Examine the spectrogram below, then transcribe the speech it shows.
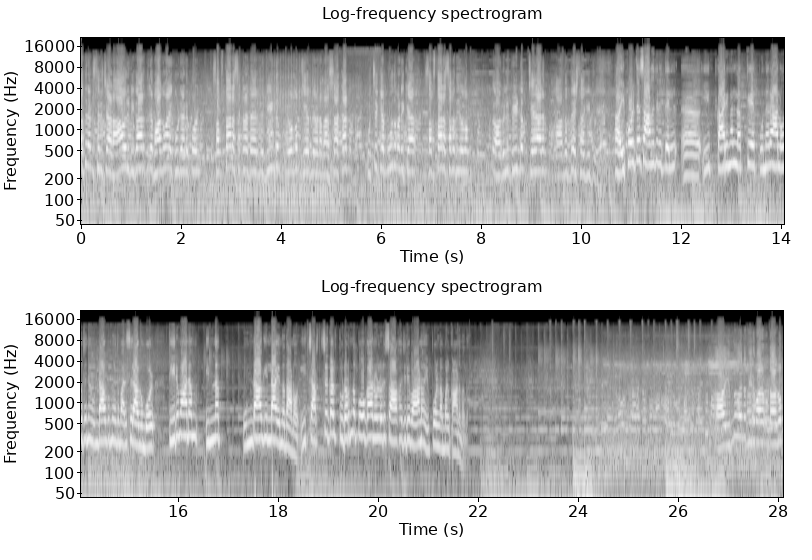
അതിനനുസരിച്ചാണ് ആ ഒരു വികാരത്തിന്റെ ഭാഗമായി കൂടിയാണ് ഇപ്പോൾ സംസ്ഥാന സെക്രട്ടേറിയറ്റ് വീണ്ടും യോഗം ചേർന്ന് വേണം മനസ്സിലാക്കാൻ ഉച്ചയ്ക്ക് മൂന്ന് മണിക്ക് സംസ്ഥാന സമിതി യോഗം വീണ്ടും ചേരാനും നിർദ്ദേശം നൽകിയിട്ടുണ്ട്. ഇപ്പോഴത്തെ സാഹചര്യത്തിൽ ഈ കാര്യങ്ങളിലൊക്കെ പുനരാലോചന ഉണ്ടാകുന്നു എന്ന് മനസ്സിലാകുമ്പോൾ തീരുമാനം ഇന്ന് ഉണ്ടാകില്ല എന്നതാണോ? ഈ ചർച്ചകൾ തുടർന്നു പോകാനുള്ള ഒരു സാഹചര്യമാണോ ഇപ്പോൾ നമ്മൾ കാണുന്നത്? ഇന്ന് തന്നെ തീരുമാനമുണ്ടാകും.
